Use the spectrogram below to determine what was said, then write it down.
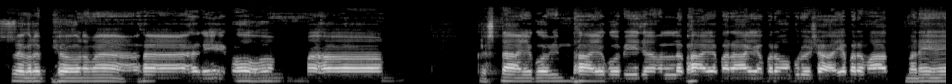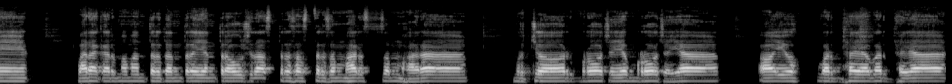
श्रीगुरुभ्यो नमः। हरे महा। कृष्णाय गोविन्दाय गोपीजनवल्लभाय पराय परमपुरुषाय परमात्मने। परकर्ममन्त्रतन्त्रयन्त्रौषधास्त्रशस्त्रसंहर संहर मृत्योर्म्रोचय म्रोचय आयुः वर्धय वर्धय।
